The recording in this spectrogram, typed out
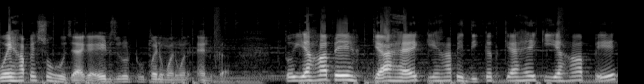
वो यहाँ पे शो हो जाएगा eight zero two point one one N का। तो यहाँ पे क्या है कि यहाँ पे दिक्कत क्या है कि यहाँ पे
